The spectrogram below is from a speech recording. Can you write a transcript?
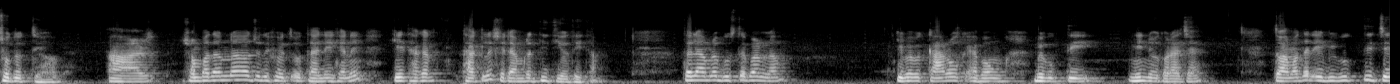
চতুর্থী হবে। আর সম্পাদন না যদি হইতো, তাহলে এখানে কে থাকার থাকলে সেটা আমরা দ্বিতীয় দিতাম। তাহলে আমরা বুঝতে পারলাম কীভাবে কারক এবং বিভক্তি নির্ণয় করা যায়। তো আমাদের এই বিভক্তির যে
